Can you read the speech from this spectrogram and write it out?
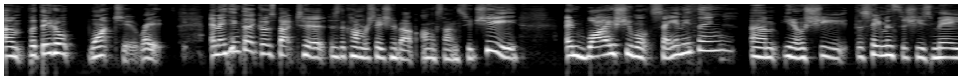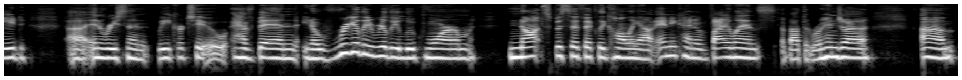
Um, but they don't want to right? And i think that goes back to, to the conversation about aung san suu kyi and why she won't say anything. Um, you know, she the statements that she's made uh, in recent week or two have been, you know, really, really lukewarm, not specifically calling out any kind of violence about the Rohingya, um,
